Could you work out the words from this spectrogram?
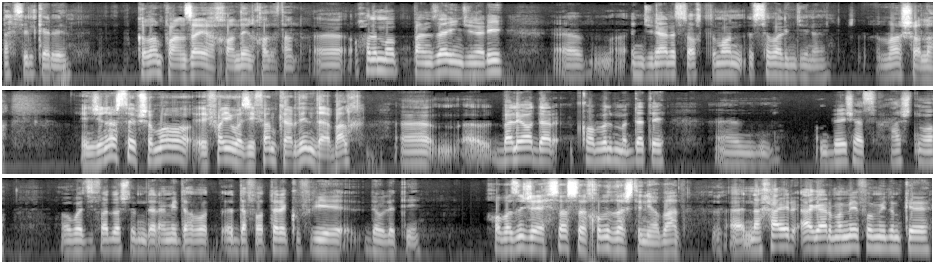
تحصیل کردیم. کدام پانزه خواندین خودتان؟ خود ما پنزه انجینری انجینر ساختمان سوال انجینری ماشاءالله. انجینر صاحب شما ایفای وظیفه هم کردین در بلخ؟ بله در کابل مدت بیش از هشت ماه وظیفه داشتم در امی دفاتر کفری دولتی. خب از اینجا احساس خوب داشتین یا بعد نه خیر اگر من میفهمیدم که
